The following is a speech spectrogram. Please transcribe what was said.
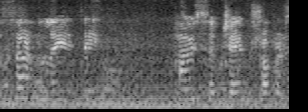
but certainly the house of James Robertson.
